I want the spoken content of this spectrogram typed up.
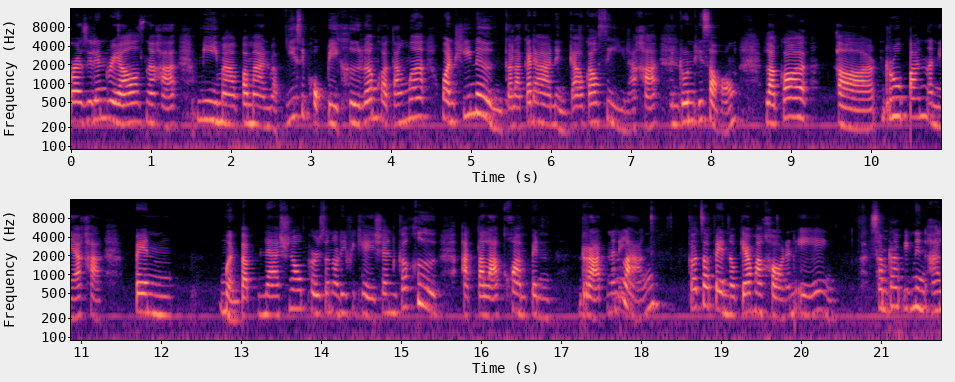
Brazilian Reals นะคะ มีมาประมาณแบบ 26 ปี คือเริ่มก่อตั้งเมื่อวันที่ 1 กรกฎาคม 1994 นะคะ เป็นรุ่นที่ 2 แล้วก็เอ่อรูปปั้นอันเนี้ยค่ะ เป็น เหมือนแบบ national personification ก็คืออัตลักษณ์ความเป็นรัฐนั่นเองหลัง ก็จะเป็นนกแก้วมาคอนั่นเองสำหรับอีกหนึ่งอัน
